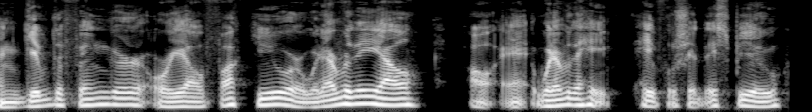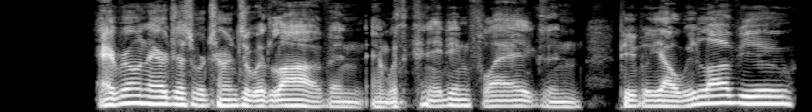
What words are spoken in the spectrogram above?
and give the finger or yell "fuck you" or whatever they yell, eh, whatever the hate, hateful shit they spew, everyone there just returns it with love and, and with Canadian flags and people yell "we love you."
